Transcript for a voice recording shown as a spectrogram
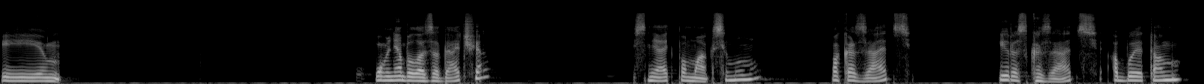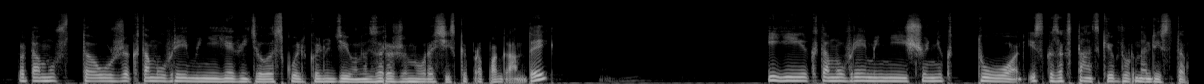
И у меня была задача снять по максимуму показать и рассказать об этом, потому что уже к тому времени я видела, сколько людей у нас заражено российской пропагандой. И к тому времени еще никто из казахстанских журналистов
